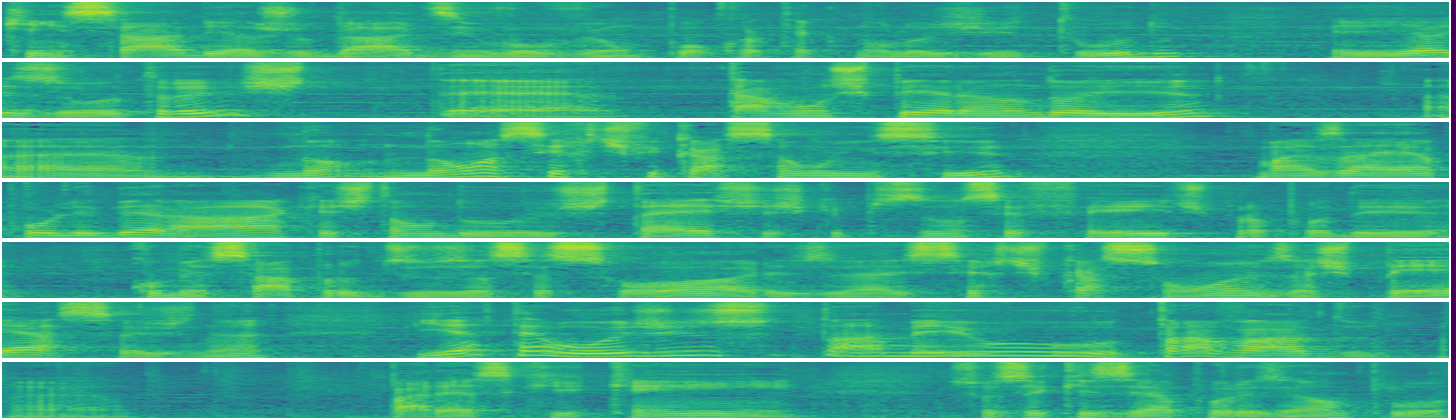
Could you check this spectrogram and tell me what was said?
quem sabe, ajudar a desenvolver um pouco a tecnologia e tudo. E as outras estavam é, esperando aí, é, não, não a certificação em si, mas a Apple liberar a questão dos testes que precisam ser feitos para poder começar a produzir os acessórios, as certificações, as peças, né? E até hoje isso está meio travado. É, parece que quem, se você quiser, por exemplo,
